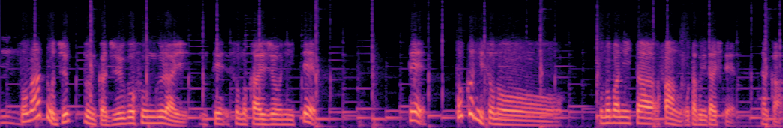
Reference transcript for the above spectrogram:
うん、その後10分か15分ぐらいでその会場にいてで特にそのその場にいたファン、オタクに対して、なんか、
